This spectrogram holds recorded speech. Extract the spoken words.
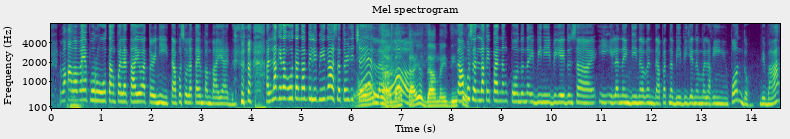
Baka mamaya puro utang pala tayo, attorney, tapos wala tayong pambayad. ang laki ng utang ng Pilipinas, Attorney Chell. Oo nga, Oo. lahat tayo damay dito. Tapos ang laki pa ng pondo na ibinibigay dun sa iilan na hindi naman dapat nabibigyan ng malaking pondo, 'di ba?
